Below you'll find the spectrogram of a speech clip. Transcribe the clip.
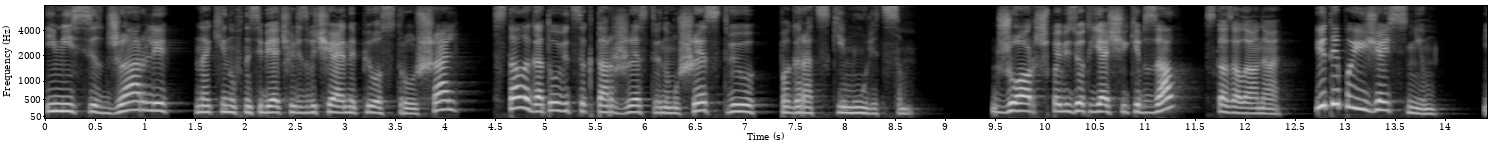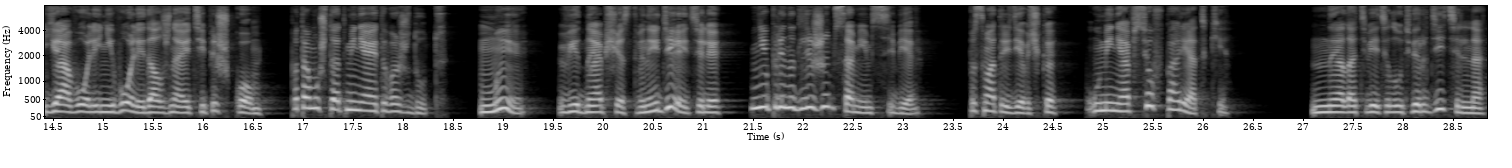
и миссис Джарли, накинув на себя чрезвычайно пеструю шаль, стала готовиться к торжественному шествию по городским улицам. «Джордж повезет ящики в зал», — сказала она, — «и ты поезжай с ним. Я волей-неволей должна идти пешком, потому что от меня этого ждут. Мы, видные общественные деятели, не принадлежим самим себе. Посмотри, девочка, у меня все в порядке». Нелл ответила утвердительно,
